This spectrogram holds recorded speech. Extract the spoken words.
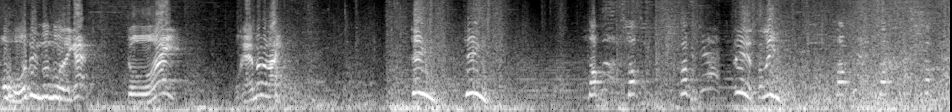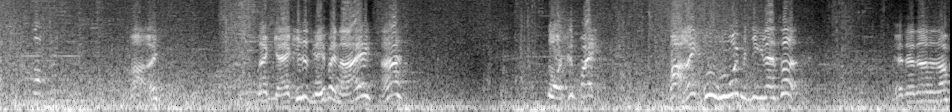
โอ้โห ดึงโดนหนวดอีกแล้วโจ้ย โอเคไม่เป็นไรยิงยิงซับซับซับนี่สลิงซับซับซับซบมาเอ้ยแล้วแกคิดจะหนีไปไหนฮะโดดขึ้นไปมาเฮ้ยโอ้โหมันยิงเลเซอร์เดี๋ยวเดี๋ยวเดี๋ยวเดี๋ยว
